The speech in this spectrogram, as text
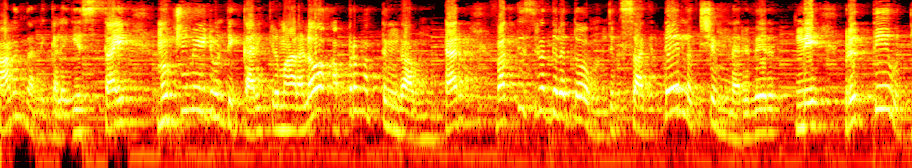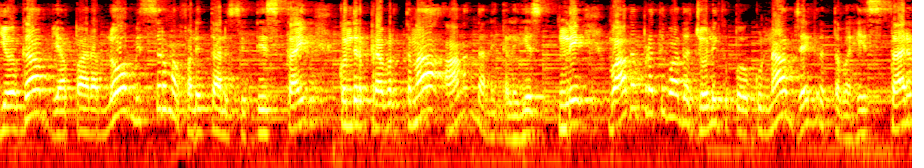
ఆనందాన్ని కలిగిస్తాయి. ముఖ్యమైనటువంటి కార్యక్రమాలలో అప్రమత్తంగా ఉంటారు. భక్తి శ్రద్ధలతో ముందుకు సాగితే లక్ష్యం నెరవేరుతుంది. వృత్తి ఉద్యోగ వ్యాపారంలో మిశ్రమ ఫలితాలు సిద్ధిస్తాయి. కొందరు ప్రవర్తన ఆనందాన్ని కలిగిస్తుంది. వాద ప్రతివాద జోలికి పోకుండా జాగ్రత్త వహిస్తారు.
